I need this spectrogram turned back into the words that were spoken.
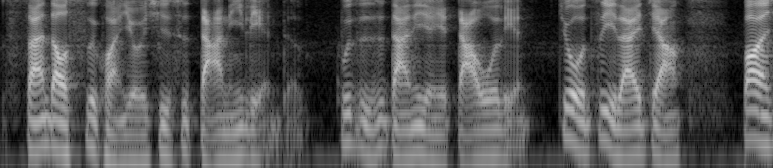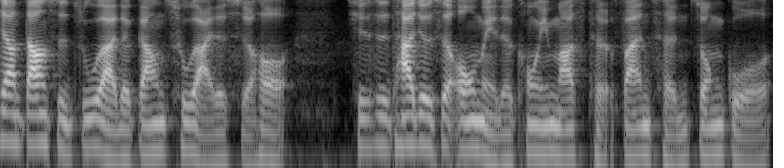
三到四款游戏是打你脸的，不只是打你脸，也打我脸。就我自己来讲，包含像当时租来的刚出来的时候，其实它就是欧美的 Coin Master 翻成中国，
